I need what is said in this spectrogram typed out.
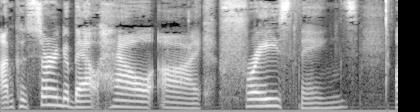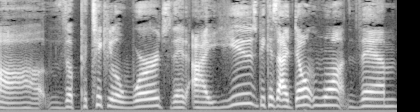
I'm concerned about how I phrase things, uh, the particular words that I use because I don't want them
